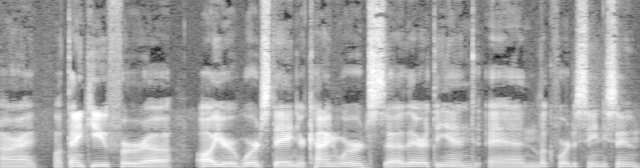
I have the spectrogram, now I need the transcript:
All right. Well, thank you for uh, all your words today and your kind words uh, there at the end, and look forward to seeing you soon.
